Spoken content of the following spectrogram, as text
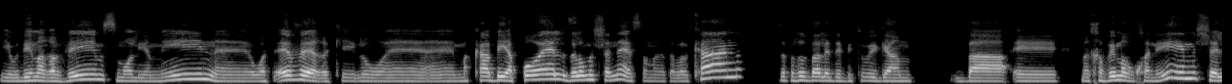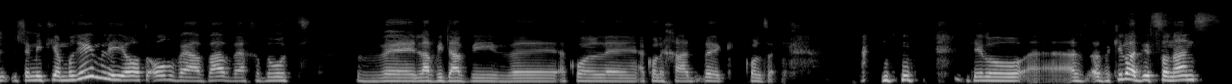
יהודים ערבים, שמאל ימין, וואטאבר, כאילו מכבי הפועל, זה לא משנה, זאת אומרת, אבל כאן זה פשוט בא לידי ביטוי גם במרחבים הרוחניים של, שמתיימרים להיות אור ואהבה ואחדות ולוי דווי והכל אחד וכל זה. כאילו, אז, אז כאילו הדיסוננס,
